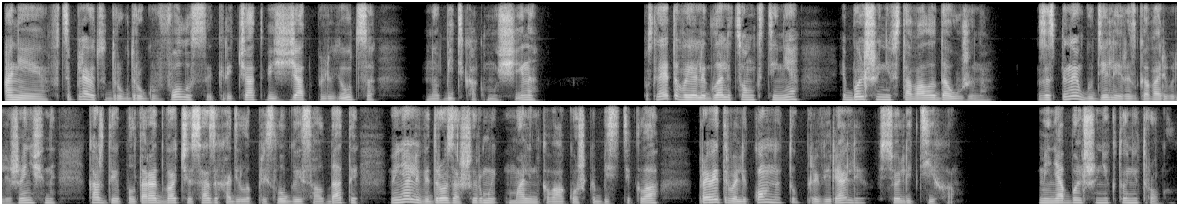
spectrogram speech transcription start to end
Они вцепляются друг другу в волосы, кричат, визжат, плюются, но бить как мужчина. После этого я легла лицом к стене и больше не вставала до ужина. За спиной гудели и разговаривали женщины, каждые полтора-два часа заходила прислуга и солдаты, меняли ведро за ширмой маленького окошка без стекла, проветривали комнату, проверяли, все ли тихо. Меня больше никто не трогал.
